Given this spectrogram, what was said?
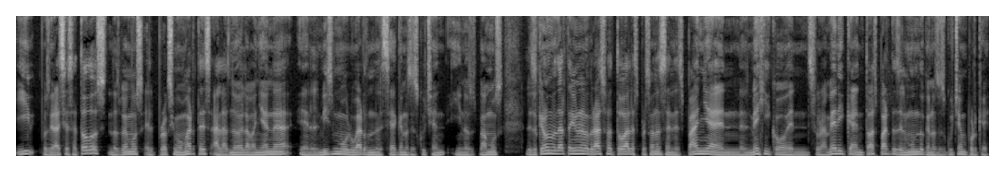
Y pues gracias a todos. Nos vemos el próximo martes a las 9 de la mañana en el mismo lugar donde sea que nos escuchen. Y nos vamos. Les queremos mandar también un abrazo a todas las personas en España, en, México, en Sudamérica, en todas partes del mundo que nos escuchan porque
